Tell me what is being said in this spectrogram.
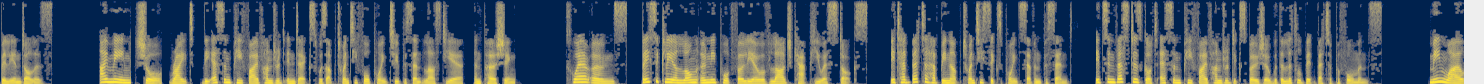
billion. I mean, sure, right, the S&P 500 index was up 24.2% last year, and Pershing Square owns basically a long only portfolio of large cap US stocks. It had better have been up 26.7%. Its investors got S&P 500 exposure with a little bit better performance. Meanwhile,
